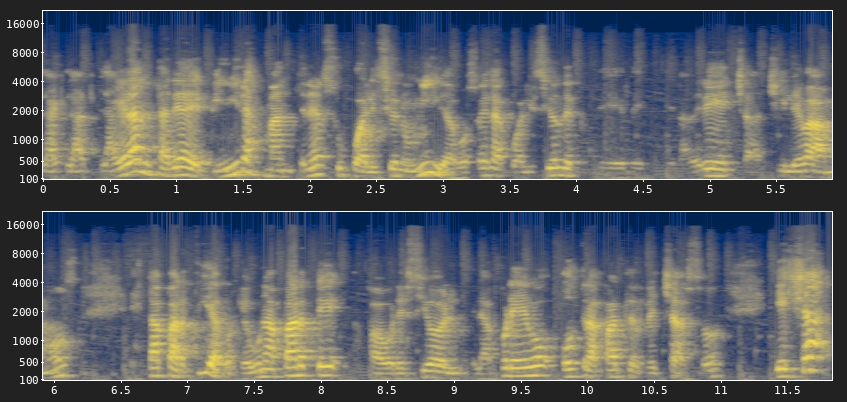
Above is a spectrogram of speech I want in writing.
La, gran tarea de Piñera es mantener su coalición unida, vos sabés, la coalición de, la derecha, Chile Vamos, está partida porque una parte favoreció el, apruebo, otra parte el rechazo, y ya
